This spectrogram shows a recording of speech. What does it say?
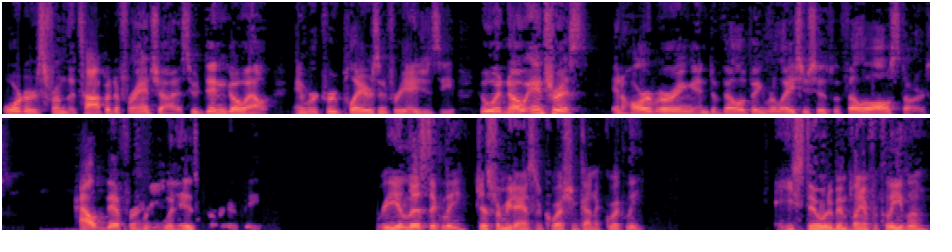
orders from the top of the franchise, who didn't go out and recruit players in free agency, who had no interest in harboring and developing relationships with fellow All Stars? How different would his career be? realistically, just for me to answer the question kind of quickly, he still would have been playing for Cleveland.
